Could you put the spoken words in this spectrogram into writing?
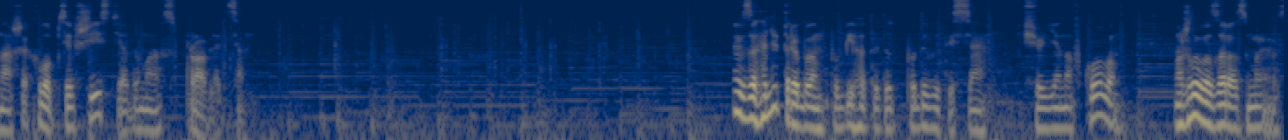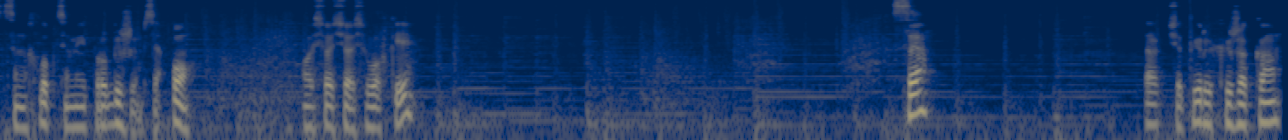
Наших хлопців 6, я думаю, справляться. Ну і взагалі треба побігати тут, подивитися, що є навколо. Можливо, зараз ми з цими хлопцями і пробіжимося. О! Ось ось ось вовки. Все. Так, чотири хижака.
